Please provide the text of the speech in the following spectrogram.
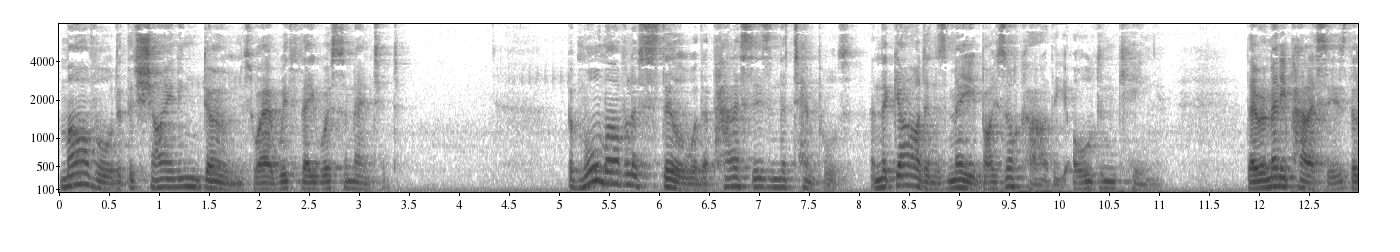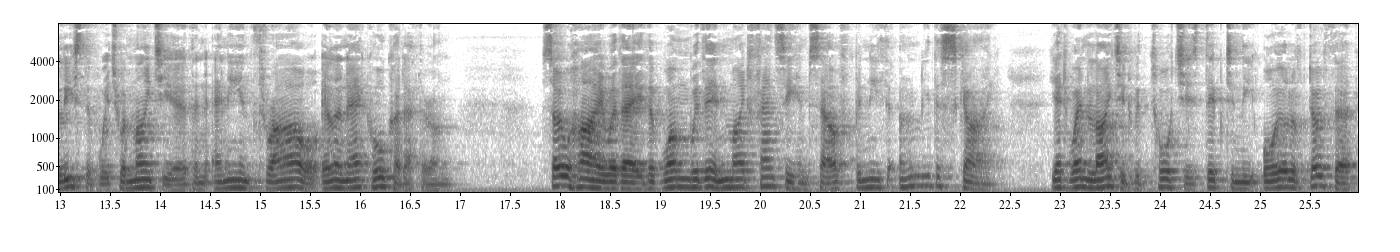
marvelled at the shining domes wherewith they were cemented. But more marvellous still were the palaces and the temples, and the gardens made by Zokkar the olden king. There were many palaces, the least of which were mightier than any in Thraa or Ilarnek or Kadatheron. So high were they that one within might fancy himself beneath only the sky. Yet when lighted with torches dipped in the oil of Dothur,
